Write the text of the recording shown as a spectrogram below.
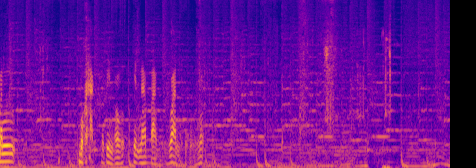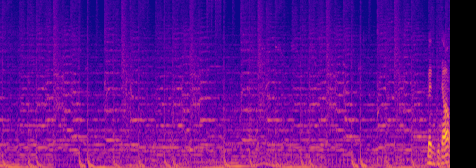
มันบวคักนะพี่น้องเห็นน้ำปังว่านโผงเนาะ เบิ่งพี่น้อง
